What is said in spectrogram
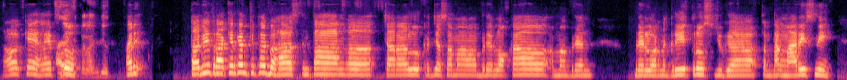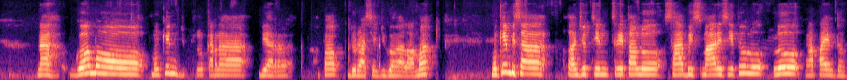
Oke okay, let's Ayo, go. kita lanjut. Tadi tadi terakhir kan kita bahas tentang uh, cara lu kerja sama brand lokal sama brand brand luar negeri, terus juga tentang Maris nih. Nah, gue mau mungkin karena biar apa durasinya juga nggak lama, mungkin bisa lanjutin cerita lu sehabis Maris itu lu lu ngapain tuh?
